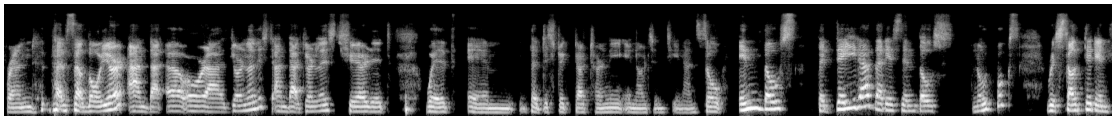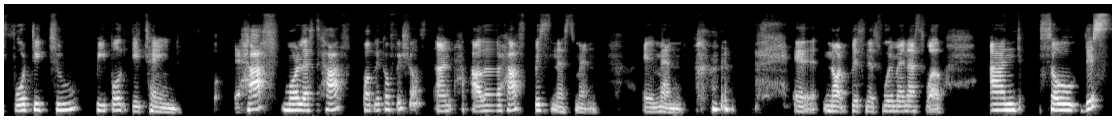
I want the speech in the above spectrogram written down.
friend that's a lawyer and that uh, or a journalist, and that journalist shared it with um, the district attorney in Argentina. And so, in those, the data that is in those notebooks resulted in 42 people detained. Half, more or less half, public officials, and other half businessmen, uh, men. uh, not business women as well. And so this,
